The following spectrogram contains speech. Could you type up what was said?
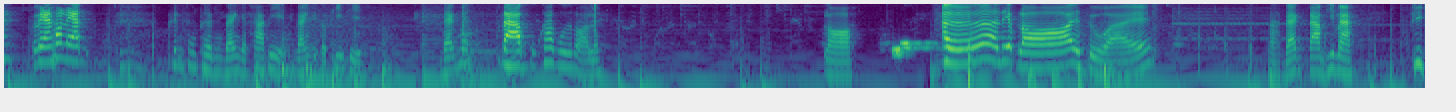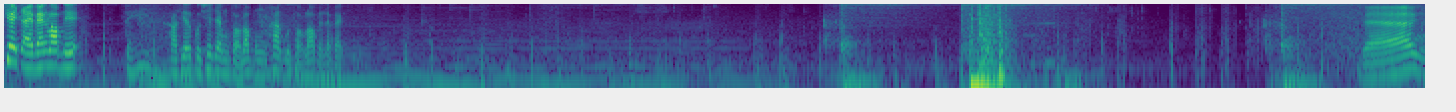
นแลนเขาแลนขึ้นข้างเทิงแบงค์อย่าฆ่าพี่แบงค์อยู่กับพี่ทีแบงค์ไม่ตามกูฆ่ากูตลอดเลย รอ เออ เรียบร้อยสวยมาแบงค์ตามพี่มา พี่เชื่อใจแบงค์รอบนี้เอ้ยคราวที่แล้วกูเชื่อใจมึงสองรอบมึงฆ่ากูสองรอบเลยนะแบงค์แบงค์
